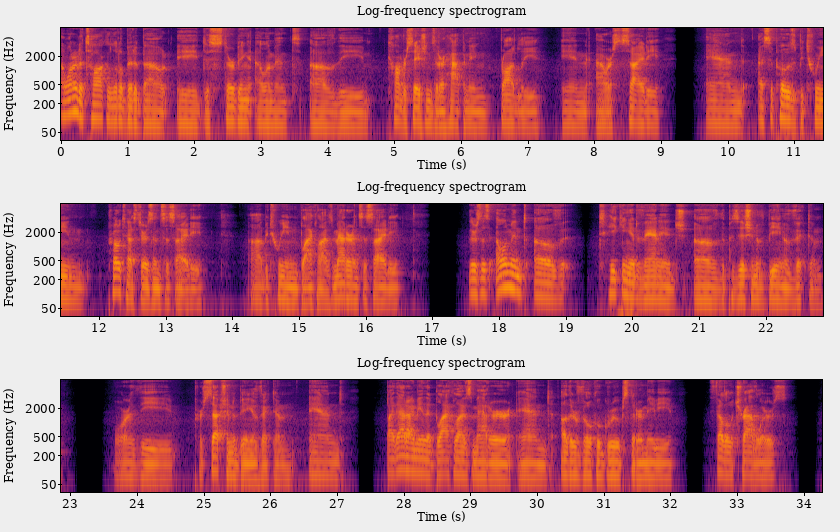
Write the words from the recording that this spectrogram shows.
I wanted to talk a little bit about a disturbing element of the conversations that are happening broadly in our society, and I suppose between protesters in society, uh, between Black Lives Matter in society. There's this element of taking advantage of the position of being a victim or the perception of being a victim. And by that, I mean that Black Lives Matter and other vocal groups that are maybe fellow travelers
